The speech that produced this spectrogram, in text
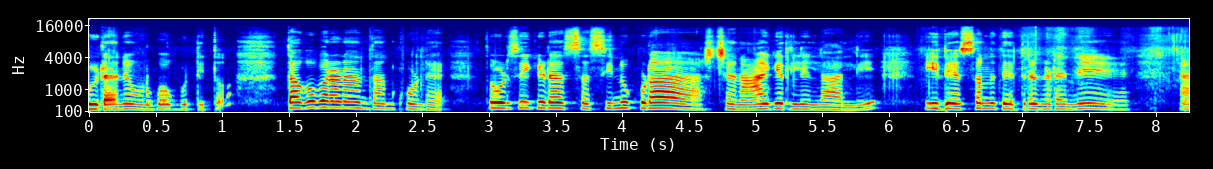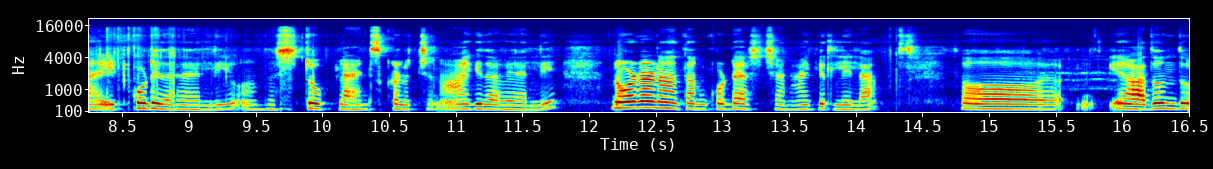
ಗಿಡನೇ ಒಣಗೋಗ್ಬಿಟ್ಟಿತ್ತು. ತಗೊಬರೋಣ ಅಂತ ಅಂದ್ಕೊಂಡೆ ತುಳಸಿ ಗಿಡ ಸಸಿನೂ ಕೂಡ ಅಷ್ಟು ಚೆನ್ನಾಗಿರಲಿಲ್ಲ ಅಲ್ಲಿ. ಈ ದೇವಸ್ಥಾನದ ಎದುರುಗಡೆನೇ ಇಟ್ಕೊಂಡಿದ್ದಾರೆ ಅಲ್ಲಿ. ಒಂದಷ್ಟು ಪ್ಲ್ಯಾಂಟ್ಸ್ಗಳು ಚೆನ್ನಾಗಿದ್ದಾವೆ ಅಲ್ಲಿ. ನೋಡೋಣ ಅಂತ ಅಂದ್ಕೊಂಡೆ ಅಷ್ಟು ಚೆನ್ನಾಗಿರಲಿಲ್ಲ. ಸೊ ಅದೊಂದು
